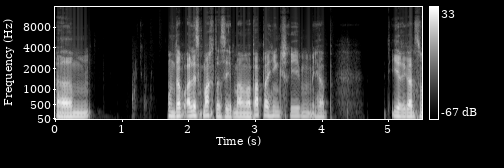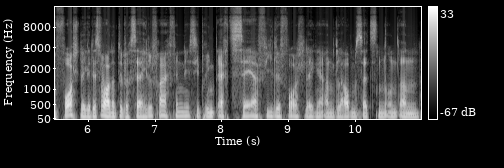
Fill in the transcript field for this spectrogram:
Ähm, und habe alles gemacht. Also ich habe Mama Papa hingeschrieben, ich habe ihre ganzen Vorschläge, das war natürlich sehr hilfreich, finde ich. Sie bringt echt sehr viele Vorschläge an Glaubenssätzen und an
